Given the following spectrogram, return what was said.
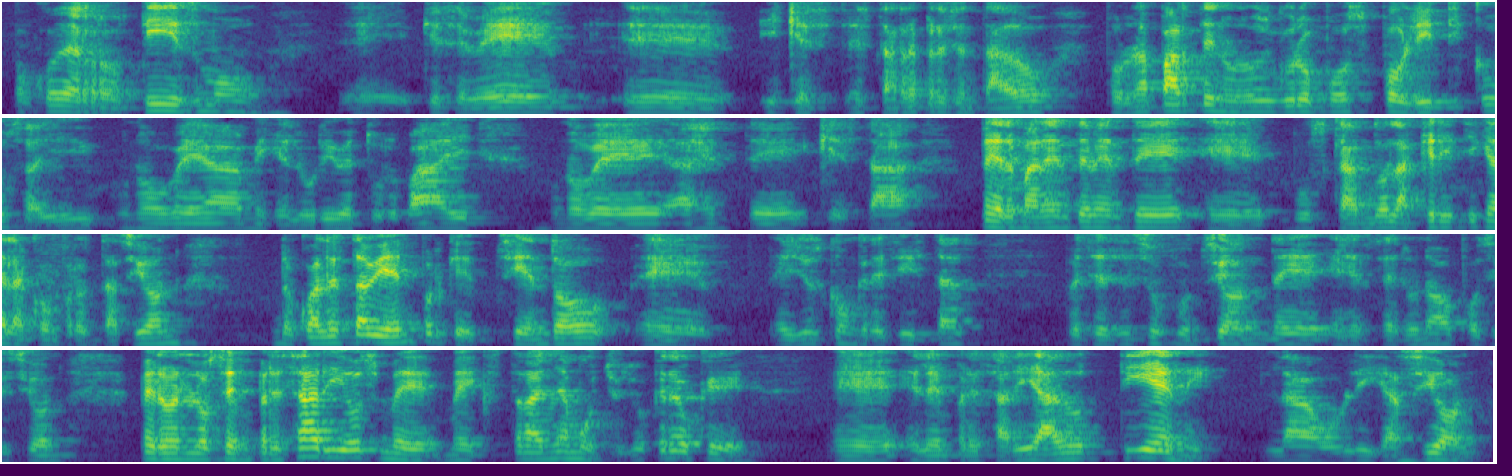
poco derrotismo eh, que se ve eh, y que está representado por una parte en unos grupos políticos, ahí uno ve a Miguel Uribe Turbay, uno ve a gente que está permanentemente eh, buscando la crítica la confrontación, lo cual está bien porque siendo ellos congresistas, pues esa es su función de ejercer una oposición, pero en los empresarios me, me extraña mucho, yo creo que el empresariado tiene la obligación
